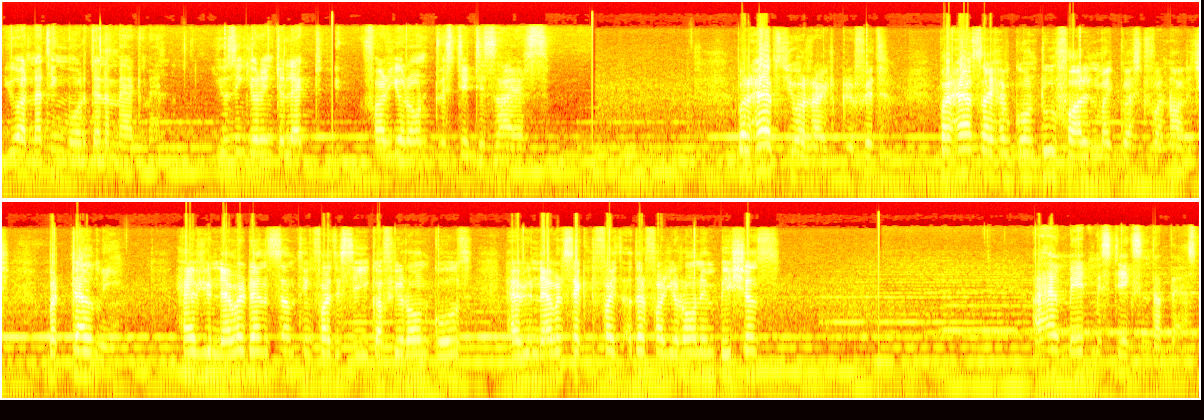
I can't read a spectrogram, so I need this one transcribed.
You are nothing more than a madman, using your intellect for your own twisted desires. Perhaps you are right, Griffith. Perhaps I have gone too far in my quest for knowledge. But tell me, have you never done something for the sake of your own goals? Have you never sacrificed others for your own ambitions? I have made mistakes in the past,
